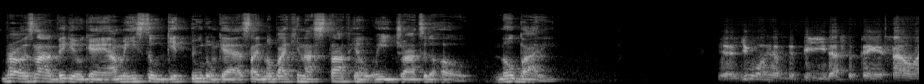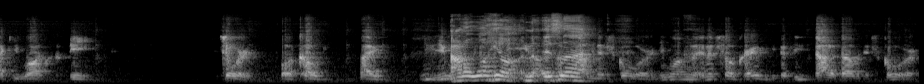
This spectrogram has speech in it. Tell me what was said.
Bro, it's not a video game. I mean, he still get through them guys. Like nobody cannot stop him when he drive to the hole. Nobody. Yeah, you want him to be. That's the thing. It sounds like you want him to be Jordan or Kobe. Like you, you I don't want him. No, it's not. Scorer. You want him, to, and it's so crazy because he's not a dominant scorer.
